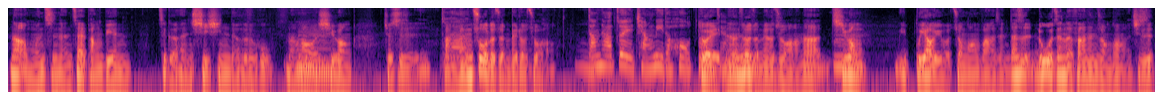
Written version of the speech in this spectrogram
那我们只能在旁边这个很细心的呵护，然后希望就是把能做的准备都做好。当他最强力的后盾。对，能做的准备都做好。那希望不要有状况发生。但是如果真的发生状况了，其实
